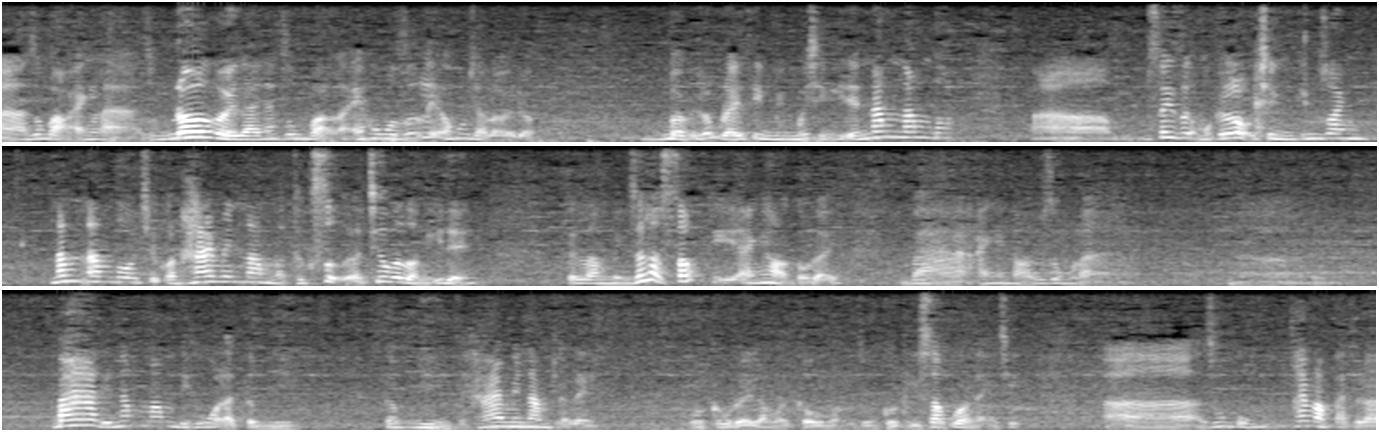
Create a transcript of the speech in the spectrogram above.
à, dung bảo anh là dung đơ người ra nhá. Dung bảo là em không có dữ liệu không trả lời được. Bởi vì lúc đấy thì mình mới chỉ nghĩ đến 5 năm thôi. À, xây dựng một cái lộ trình kinh doanh 5 năm thôi chứ còn 20 năm là thực sự là chưa bao giờ nghĩ đến. Thế là mình rất là sốc khi anh hỏi câu đấy. Và anh ấy nói với dung là à, 3 đến 5 năm thì không gọi là tầm nhìn. Tầm nhìn phải 20 năm trở lên. Ôi, câu đấy là một câu mà dung cực kỳ sốc luôn đấy anh chị. À, dung cũng thay mặt tại vì đó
